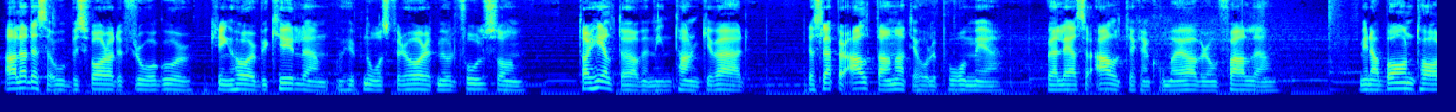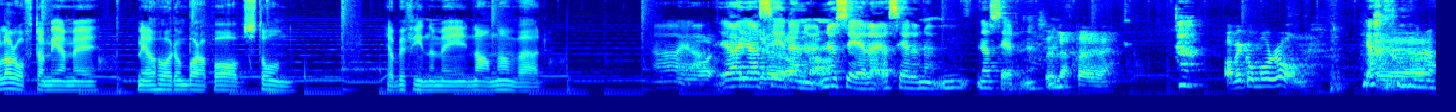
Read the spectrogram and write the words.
Alla dessa obesvarade frågor kring Hörbykillen och hypnosförhöret med Ulf Olsson tar helt över min tankevärld. Jag släpper allt annat jag håller på med och jag läser allt jag kan komma över om fallen. Mina barn talar ofta med mig, men jag hör dem bara på avstånd. Jag befinner mig i en annan värld. Ah, ja, ja, jag ser det nu. Nu ser jag det. Jag ser det nu. Mm, jag ser det nu. Så det är lättare. Ja, men god morgon. Ja, god morgon. Eh,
